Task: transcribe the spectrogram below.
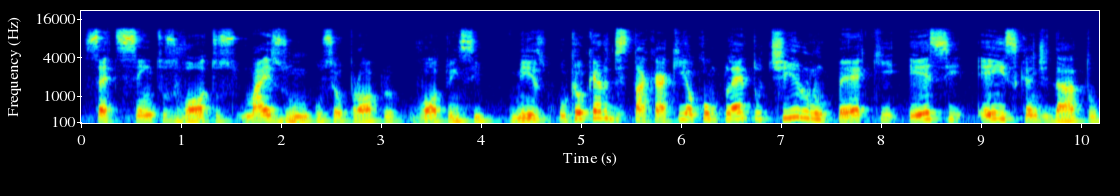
700 votos mais um, o seu próprio voto em si mesmo. O que eu quero destacar aqui é o completo tiro no pé que esse ex-candidato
